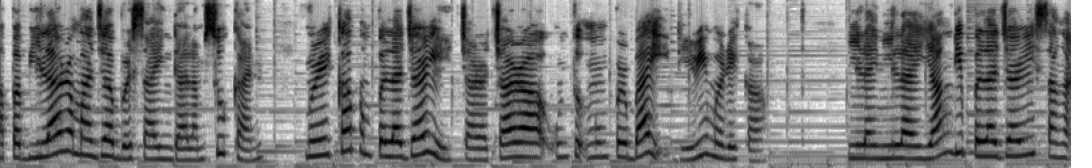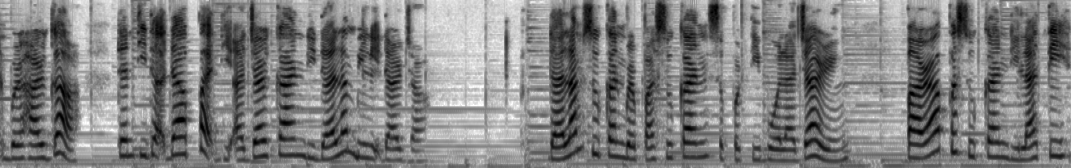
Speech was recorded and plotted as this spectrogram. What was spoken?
Apabila remaja bersaing dalam sukan, mereka mempelajari cara-cara untuk memperbaik diri mereka. Nilai-nilai yang dipelajari sangat berharga dan tidak dapat diajarkan di dalam bilik darjah. Dalam sukan berpasukan seperti bola jaring, para pesukan dilatih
